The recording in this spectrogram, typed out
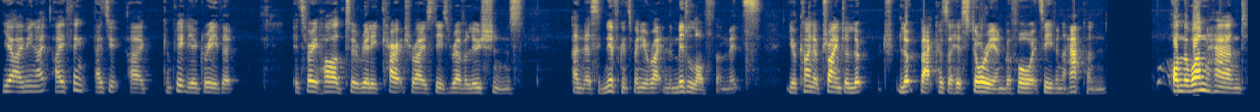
Yeah, I mean, I, I think, as you, I completely agree that it's very hard to really characterize these revolutions and their significance when you're right in the middle of them. It's you're kind of trying to look look back as a historian before it's even happened. On the one hand,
